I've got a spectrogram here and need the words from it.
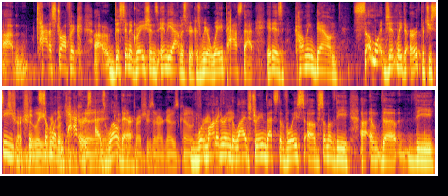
um, catastrophic uh, disintegrations in the atmosphere because we are way past that. It is coming down somewhat gently to earth, but you see it somewhat in tatters good. as well there. Pressures in our nose cone. We're monitoring everything. the live stream. That's the voice of some of the uh, um, the the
